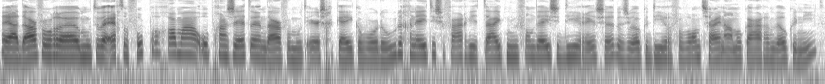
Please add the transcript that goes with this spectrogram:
Nou ja, daarvoor uh, moeten we echt een fokprogramma op gaan zetten. En daarvoor moet eerst gekeken worden hoe de genetische variëteit nu van deze dieren is. Hè? Dus welke dieren verwant zijn aan elkaar en welke niet.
